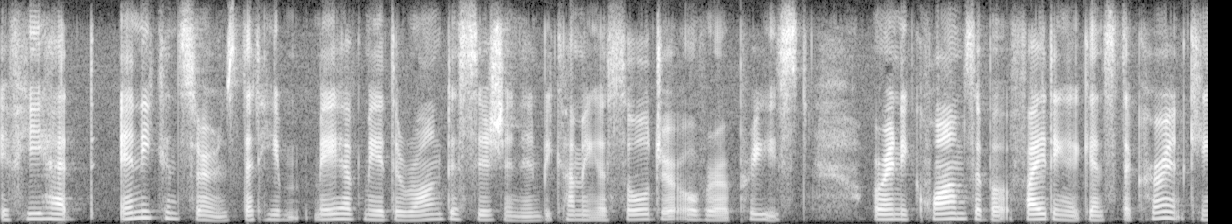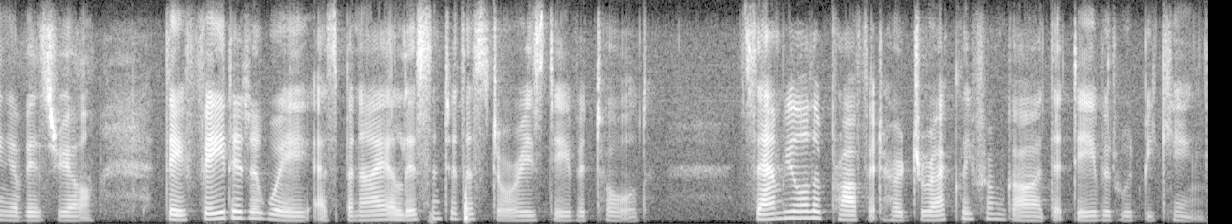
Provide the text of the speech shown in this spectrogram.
If he had any concerns that he may have made the wrong decision in becoming a soldier over a priest, or any qualms about fighting against the current king of Israel, they faded away as Benaiah listened to the stories David told. Samuel the prophet heard directly from God that David would be king.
